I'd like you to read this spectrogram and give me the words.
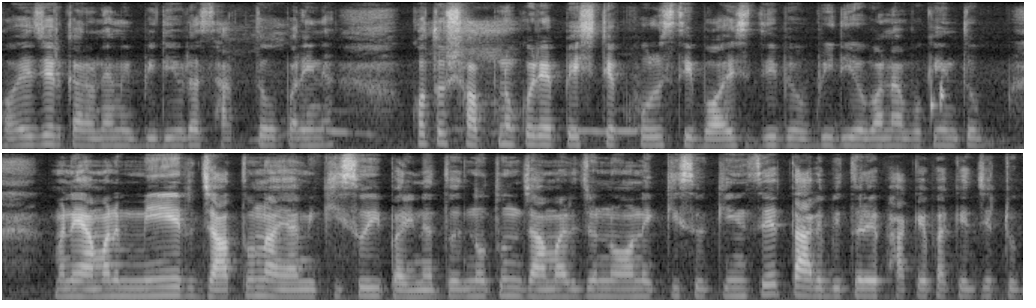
ভয়েসের কারণে আমি ভিডিওটা ছাড়তেও পারি না। কত স্বপ্ন করে পেস্টে খুলছি ভয়েস দিব ভিডিও বানাবো, কিন্তু মানে আমার মেয়ের যাতনায় আমি কিছুই পারি না। তো নতুন জামার জন্য অনেক কিছু কিনছে, তার ভিতরে ফাঁকে ফাঁকে যেটুক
